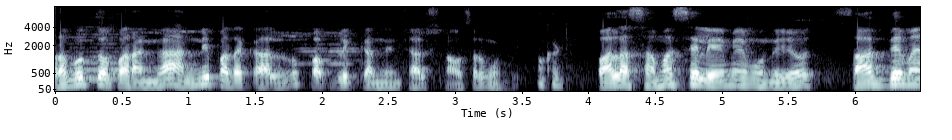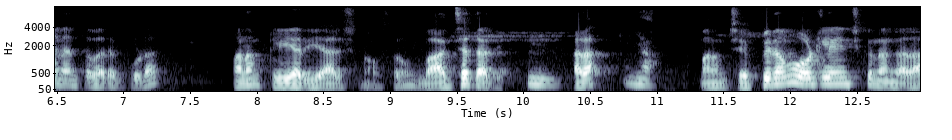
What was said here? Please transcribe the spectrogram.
ప్రభుత్వ పరంగా అన్ని పథకాలను పబ్లిక్ అందించాల్సిన అవసరం ఉంది. ఒకటి. వాళ్ళ సమస్యలు ఏమేమి ఉన్నాయో సాధ్యమైనంత వరకు కూడా మనం క్లియర్ చేయాల్సిన అవసరం బాధ్యత అది. కదా? మనం చెప్పినాము ఓట్లు వేయించుకున్నాం కదా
